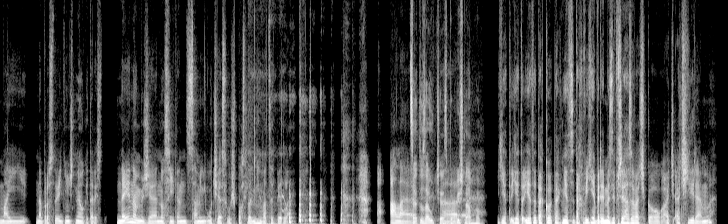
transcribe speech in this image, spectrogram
mají naprosto jedinečného kytaristu. Nejenom, že nosí ten samý účes už posledních 25 let, Ale Co je to za účes? eh, Popiš nám ho. je to, je to, je to tako, tak něco takový hybrid mezi přihazovačkou a, a čírem.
